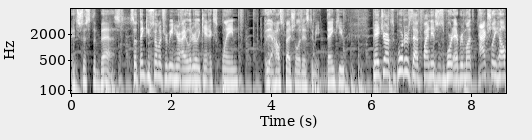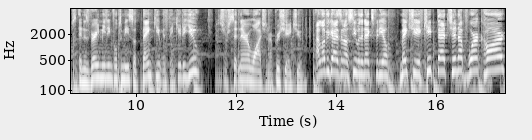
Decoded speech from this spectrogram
It's just the best. So thank you so much for being here. I literally can't explain how special it is to me. Thank you. Patreon supporters, that financial support every month actually helps and is very meaningful to me. So thank you, and thank you to you just for sitting there and watching. I appreciate you. I love you guys, and I'll see you in the next video. Make sure you keep that chin up, work hard,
